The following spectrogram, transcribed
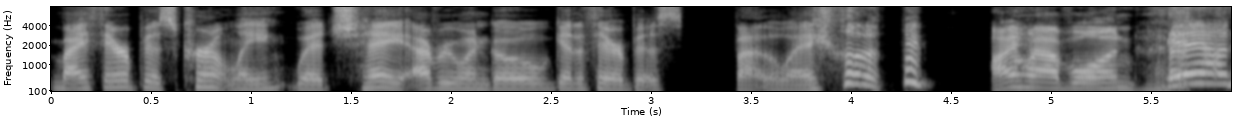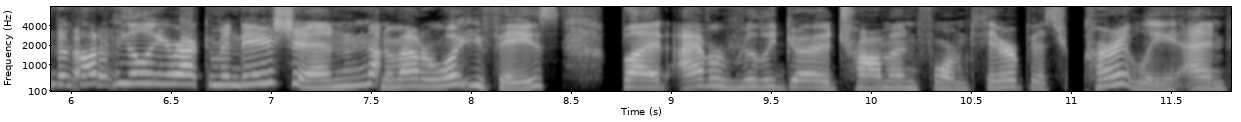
my therapist currently, which, hey, everyone go get a therapist, by the way. I have one. and not a feeling recommendation, no matter what you face. But I have a really good trauma informed therapist currently. And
